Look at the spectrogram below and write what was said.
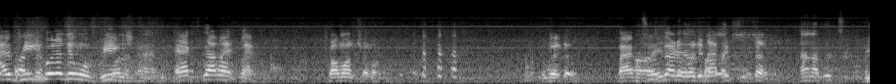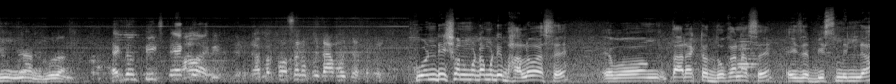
আমি ফিক্স করে দেবো ফিক্স এক দাম এক লাখ। সমান সমান। বুঝে দেবো কন্ডিশন মোটামুটি ভালো আছে এবং তার একটা দোকান আছে এই যে বিসমিল্লা।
